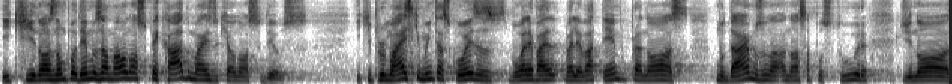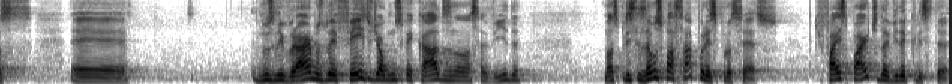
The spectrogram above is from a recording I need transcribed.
E que nós não podemos amar o nosso pecado mais do que o nosso Deus. E que por mais que muitas coisas vão levar, vai levar tempo para nós mudarmos a nossa postura, de nós é, nos livrarmos do efeito de alguns pecados na nossa vida, nós precisamos passar por esse processo, que faz parte da vida cristã.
